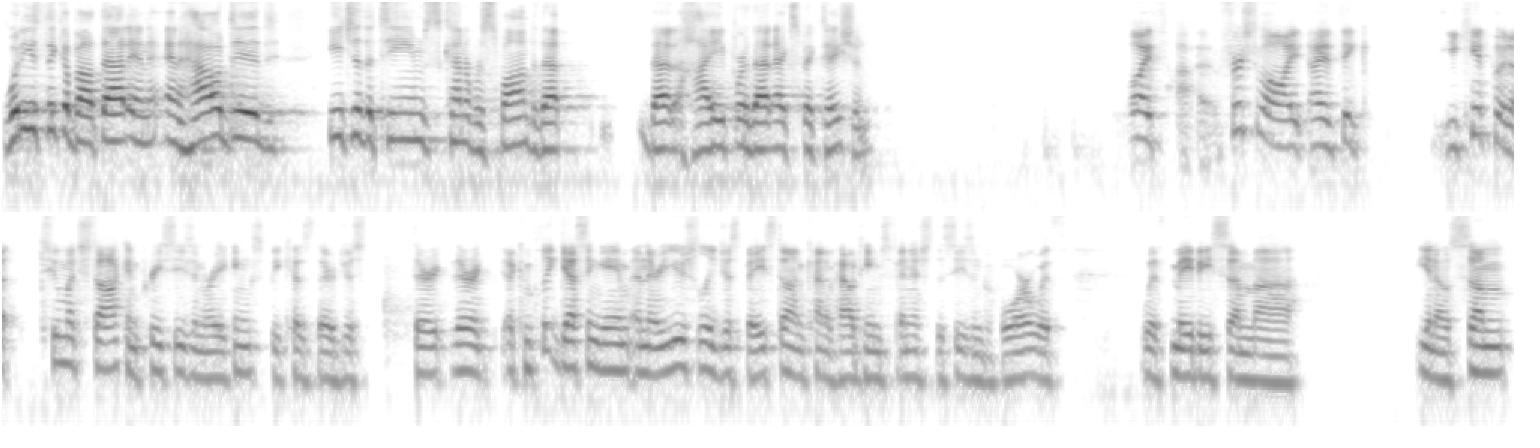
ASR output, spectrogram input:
what do you think about that? And and how did each of the teams kind of respond to that that hype or that expectation? Well, I, first of all, I, I think you can't put a, too much stock in preseason rankings because they're just they're they're a, complete guessing game, and they're usually just based on kind of how teams finished the season before, with with maybe some uh, you know some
